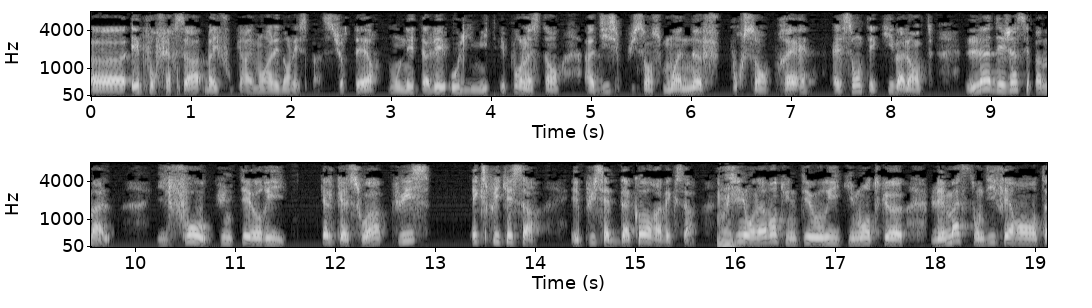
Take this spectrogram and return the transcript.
Euh, et pour faire ça, ben, il faut carrément aller dans l'espace. Sur Terre, on est allé aux limites, et pour l'instant, à 10 puissance moins 9% près, elles sont équivalentes. Là déjà, c'est pas mal. Il faut qu'une théorie, quelle qu'elle soit, puisse expliquer ça et puisse être d'accord avec ça. Si on invente une théorie qui montre que les masses sont différentes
